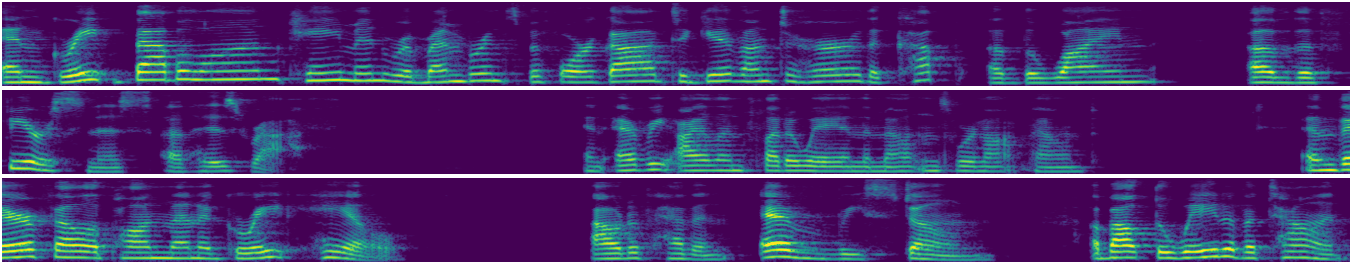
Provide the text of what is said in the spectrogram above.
And great Babylon came in remembrance before God to give unto her the cup of the wine of the fierceness of his wrath. And every island fled away, and the mountains were not found. And there fell upon men a great hail out of heaven every stone, about the weight of a talent,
